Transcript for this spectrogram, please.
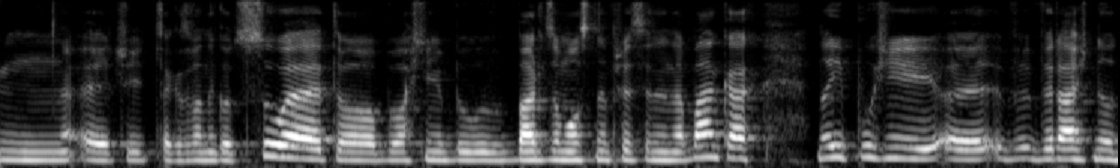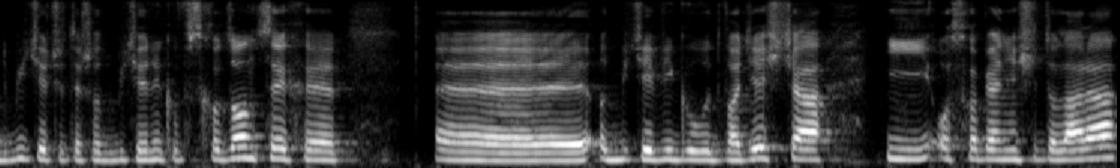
Mm, e, czyli tak zwanego TSUE, to właśnie były bardzo mocne przeceny na bankach, no i później e, wyraźne odbicie, czy też odbicie rynków wschodzących, e, odbicie WIG-u 20 i osłabianie się dolara.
